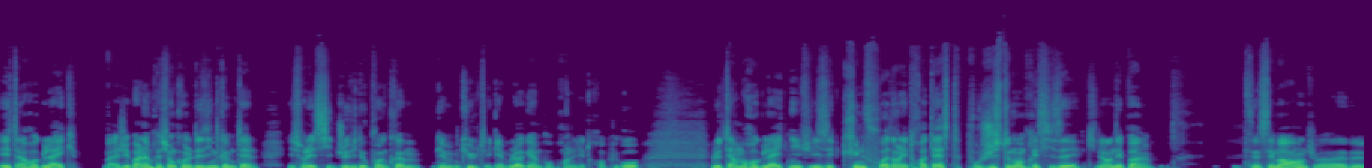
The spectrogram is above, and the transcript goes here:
est un roguelike? Bah, j'ai pas l'impression qu'on le désigne comme tel. Et sur les sites jeuxvideo.com, Gamecult et Gameblog, hein, pour prendre les trois plus gros, le terme roguelite n'est utilisé qu'une fois dans les trois tests pour justement préciser qu'il n'en est pas un. C'est marrant, tu vois, de,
